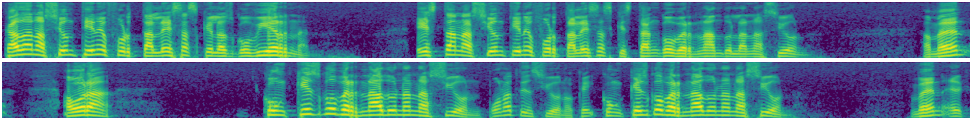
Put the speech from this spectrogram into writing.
Cada nación tiene fortalezas que las gobiernan. Esta nación tiene fortalezas que están gobernando la nación. Amén. Ahora, ¿con qué es gobernada una nación? Pon atención, ¿ok? ¿Con qué es gobernada una nación? Amén. Eh,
